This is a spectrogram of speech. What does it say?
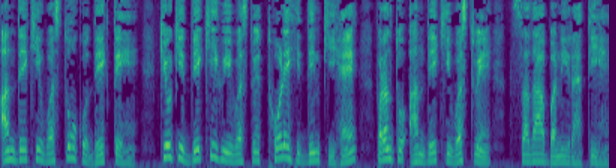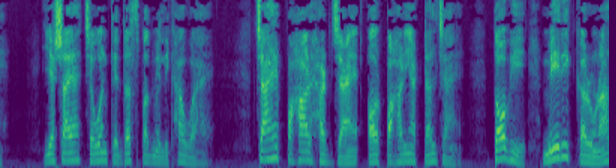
अनदेखी वस्तुओं को देखते हैं। क्योंकि देखी हुई वस्तुएँ थोड़े ही दिन की हैं, परंतु अनदेखी वस्तुएँ सदा बनी रहती हैं। यशाया चौवन के दस पद में लिखा हुआ है, चाहे पहाड़ हट जाएँ और पहाड़ियाँ टल जाएँ तो भी मेरी करुणा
